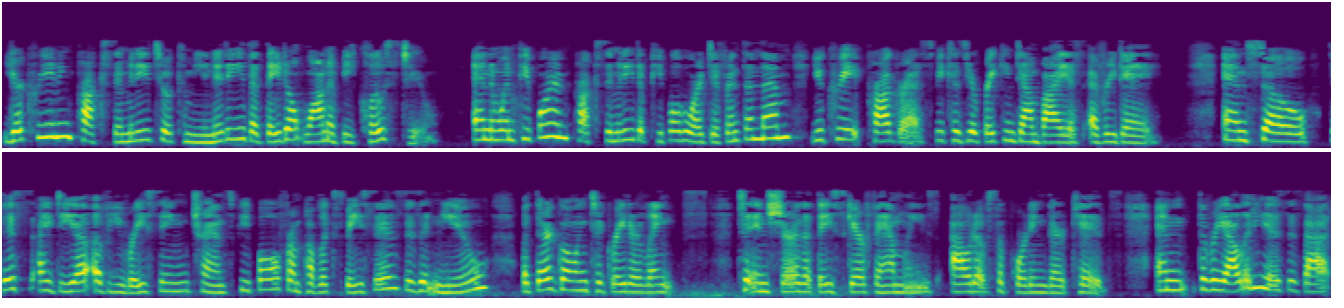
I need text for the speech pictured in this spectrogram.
You're creating proximity to a community that they don't want to be close to. And when people are in proximity to people who are different than them, you create progress because you're breaking down bias every day. And so this idea of erasing trans people from public spaces isn't new, but they're going to greater lengths to ensure that they scare families out of supporting their kids. And the reality is, is that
